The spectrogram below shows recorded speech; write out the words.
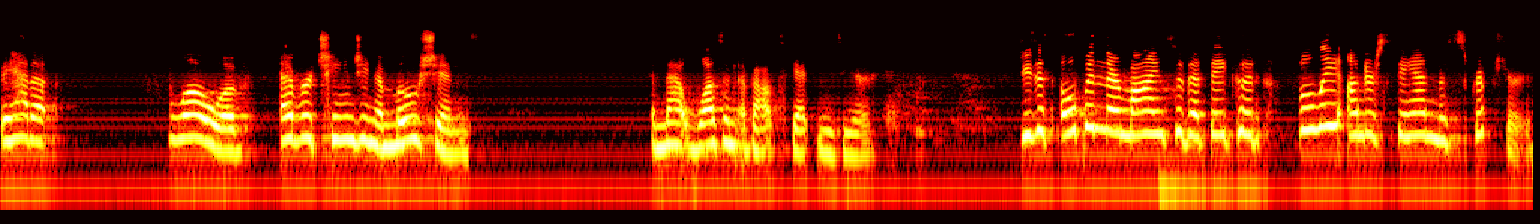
They had a flow of ever changing emotions, and that wasn't about to get easier. Jesus opened their minds so that they could fully understand the scriptures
